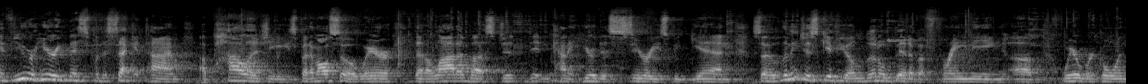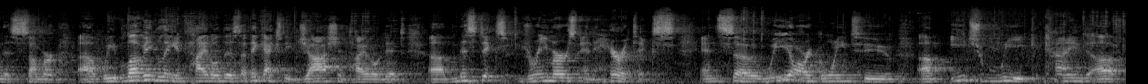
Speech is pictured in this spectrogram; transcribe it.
if you're hearing this for the second time, apologies. But I'm also aware that a lot of us didn't kind of hear this series begin. So let me just give you a little bit of a framing of where we're going this summer. Uh, we've lovingly entitled this. I think actually Josh entitled it uh, "Mystics, Dreamers, and Heretics." And so we are going to um, each week kind of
